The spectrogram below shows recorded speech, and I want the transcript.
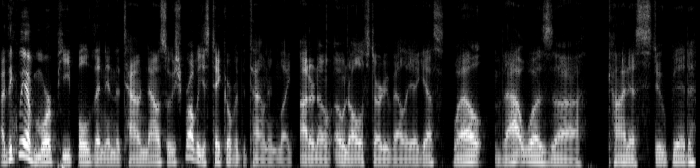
I think we have more people than in the town now, so we should probably just take over the town and like, I don't know, own all of Stardew Valley, I guess. Well, that was, uh, kind of stupid,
